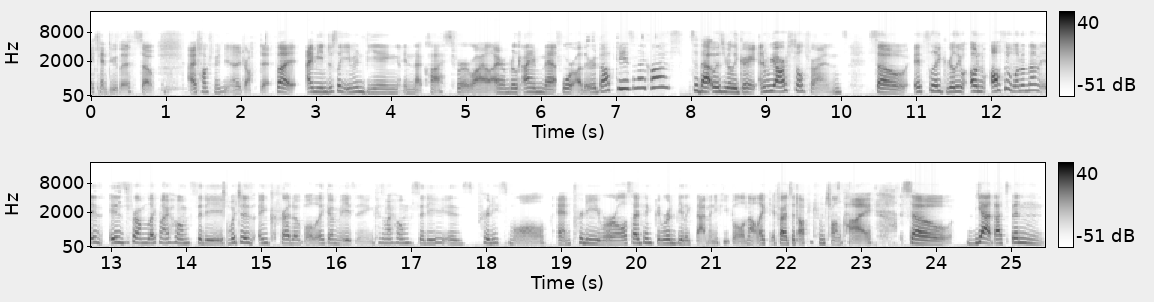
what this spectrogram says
I can't do this. So I talked to my team and I dropped it. But I mean, just like even being in that class for a while, I remember like I met four other adoptees in my class. So that was really great. And we are still friends. So it's like really oh and also one of them is is from like my home city, which is incredible, like amazing because my home city is pretty small and pretty rural. So I think there would be like that many people, not like if I was adopted from Shanghai. So yeah, that's been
